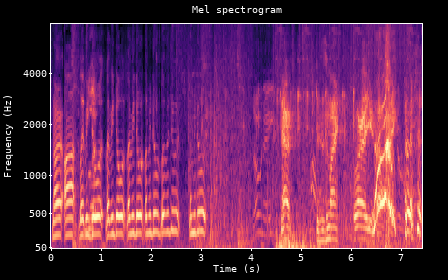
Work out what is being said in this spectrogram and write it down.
No, uh, let me do it. Let me do it. Let me do it. Let me do it. Let me do it. Let me do it. No, this is mine. Where are you? No!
